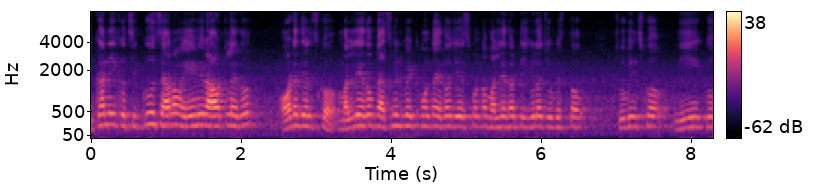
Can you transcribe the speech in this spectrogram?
ఇంకా నీకు సిగ్గు శారం ఏమీ రావట్లేదు. ఒకటే తెలుసుకో. మళ్ళీ ఏదో పెసమీట్ మీట్ పెట్టుకుంటా ఏదో చేసుకుంటావు మళ్ళీ ఏదో టీవీలో చూపిస్తావు. చూపించుకో. నీకు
